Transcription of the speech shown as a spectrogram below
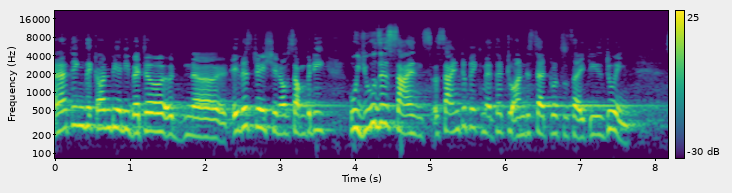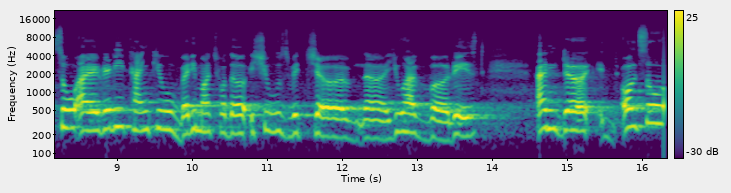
And I think there can't be any better uh, illustration of somebody who uses science, a scientific method to understand what society is doing. So I really thank you very much for the issues which uh, uh, you have uh, raised. And also,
